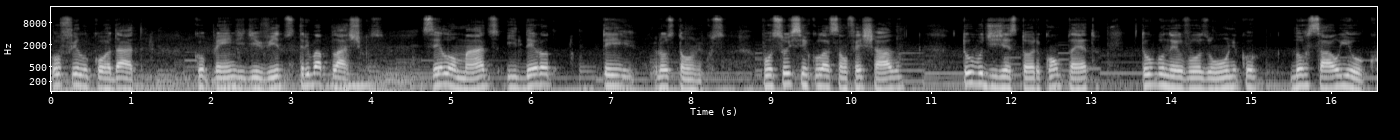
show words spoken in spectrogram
O filo cordata compreende indivíduos tribaplásticos, celomados e deuterostômicos. Possui circulação fechada, tubo digestório completo, tubo nervoso único, dorsal e oco.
